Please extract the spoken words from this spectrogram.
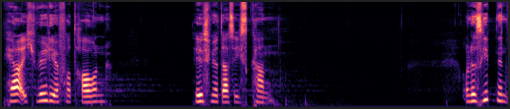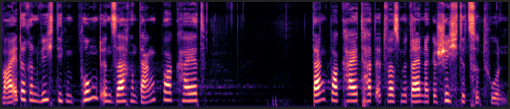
Herr, ich will dir vertrauen, hilf mir, dass ich es kann. Und es gibt einen weiteren wichtigen Punkt in Sachen Dankbarkeit. Dankbarkeit hat etwas mit deiner Geschichte zu tun.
